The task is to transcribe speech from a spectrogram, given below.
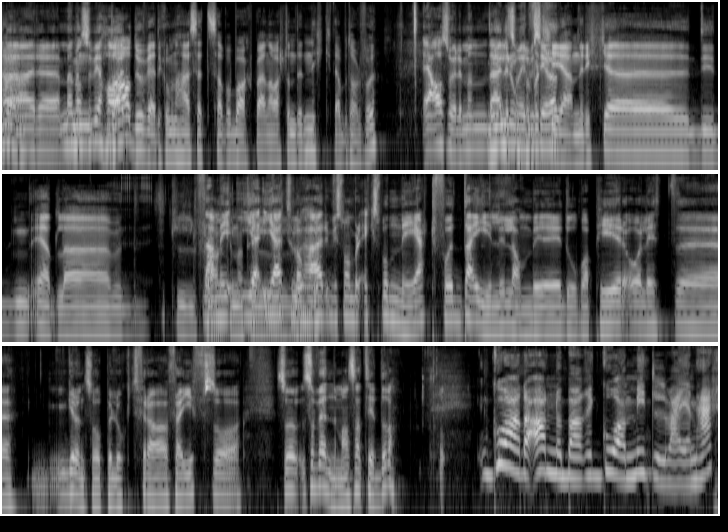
Ja, ja. eh, Men, Men altså, vi da hadde jo vedkommende her sett seg på bakbeina og vært sånn Det nekter jeg å betale for. Ja, selvfølgelig, men det er Min litt som rumpe fortjener ikke de edle Nei, flakene men til jeg, jeg tror her, Hvis man blir eksponert for deilig Lambi-dopapir og litt uh, grønnsåpelukt fra, fra GIF, så, så, så venner man seg til det, da. Går det an å bare gå middelveien her?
